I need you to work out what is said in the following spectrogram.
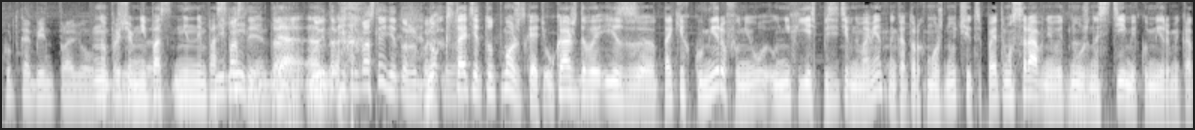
Курт Кобейн провел. Ну, причем день, не, да. пос- не Не последний. последний, да. Ну, и, и предпоследние тоже были. Ну, кстати, тут можно сказать, у каждого из таких кумиров у, него, у них есть позитивный момент, на которых можно учиться. Поэтому сравнивать нужно с теми кумирами, которые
